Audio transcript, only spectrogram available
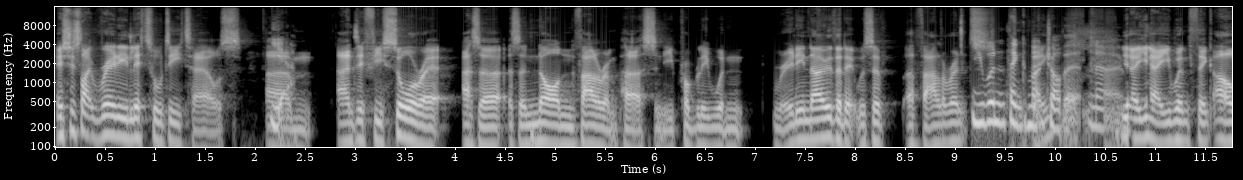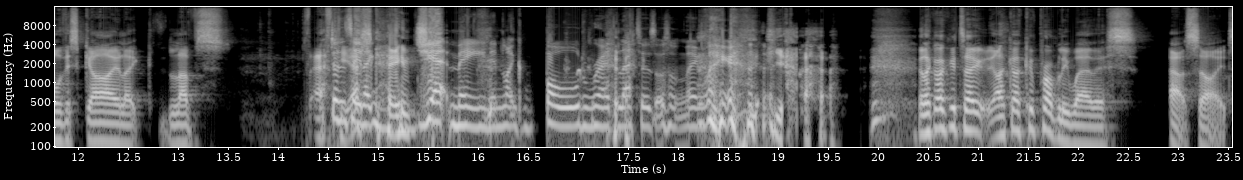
it's just like really little details. Um, Yeah. And if you saw it as a as a non Valorant person, you probably wouldn't really know that it was a, a Valorant. you wouldn't think much of it. No. Yeah, yeah, you wouldn't think, oh, this guy like loves FPS Doesn't say like games. Jett main in like bold red letters or something. Like yeah, like I could take, like I could probably wear this outside.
